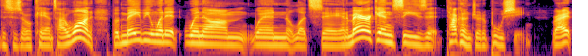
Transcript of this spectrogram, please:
this is okay in Taiwan, but maybe when it when um when let's say an American sees it，他可能觉得不行，right？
